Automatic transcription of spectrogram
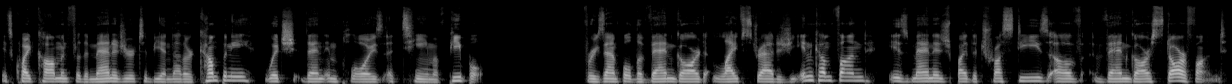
It's quite common for the manager to be another company, which then employs a team of people. For example, the Vanguard Life Strategy Income Fund is managed by the trustees of Vanguard Star Fund.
